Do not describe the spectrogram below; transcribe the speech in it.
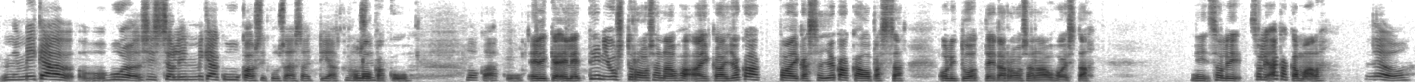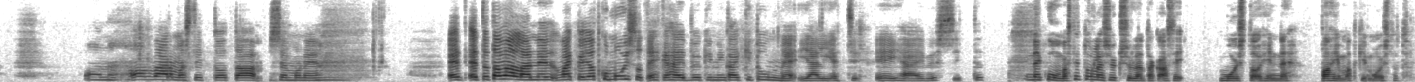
Niin mikä, siis se oli mikä kuukausi, kun sä sait diagnoosin? Lokakuu lokakuu. Eli elettiin just roosanauha-aikaa. Joka paikassa, joka kaupassa oli tuotteita roosanauhoista. Niin se oli, se oli aika kamala. Joo. On, on varmasti tota, semmoinen... Et, että tavallaan ne, vaikka jotkut muistot ehkä häipyykin, niin kaikki tunnejäljet ei häivy sitten. Ne kummasti tulee syksyllä takaisin muistoihin ne pahimmatkin muistot.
